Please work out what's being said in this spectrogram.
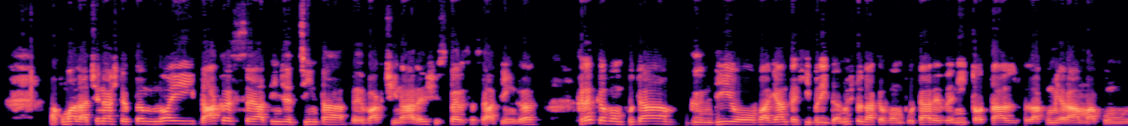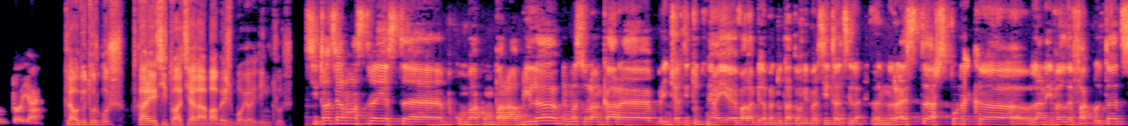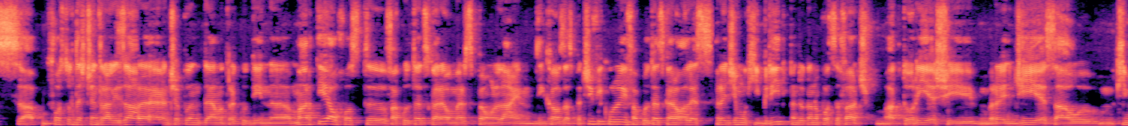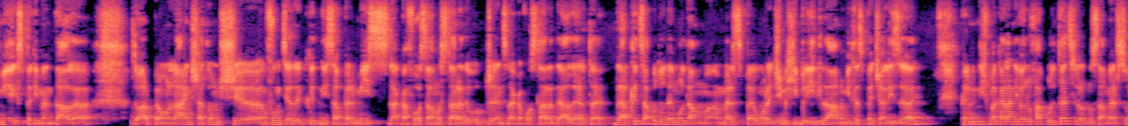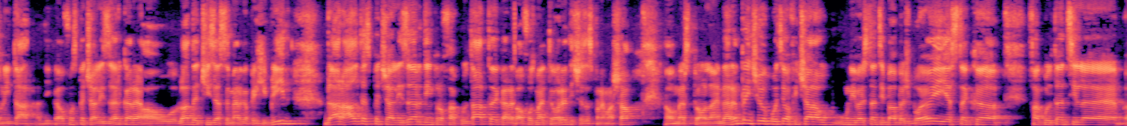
Acum, la ce ne așteptăm noi, dacă se atinge ținta de vaccinare și sper să se atingă, Cred că vom putea gândi o variantă hibridă. Nu știu dacă vom putea reveni total la cum eram acum 2 ani. Claudiu Turcuș, care e situația la Babeș-Bolyai din Cluj? Situația noastră este cumva comparabilă în măsura în care incertitudinea e valabilă pentru toate universitățile. În rest, aș spune că la nivel de facultăți a fost o descentralizare începând de anul trecut din uh, martie. Au fost uh, facultăți care au mers pe online din cauza specificului, facultăți care au ales regimul hibrid pentru că nu poți să faci actorie și regie sau chimie experimentală doar pe online și atunci uh, în funcție de cât ni s-a permis, dacă a fost sau nu stare de urgență, dacă a fost stare de alertă, dar cât s-a putut de mult am uh, mers pe un regim hibrid la anumite specializări, că nici măcar la nivelul facultăților nu s-a mers unitar. Adică au fost specializări care au luat decizia să meargă pe hibrid, dar alte specializări dintr-o facultate care au fost mai teoretice, să spunem așa, au mers pe online. Dar în principiu poziția oficială a Universității Babeș-Bolyai este că facultățile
